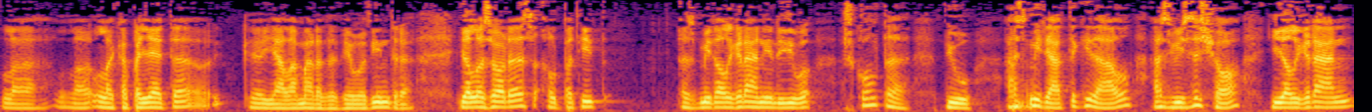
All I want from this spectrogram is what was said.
la, la, la capelleta que hi ha la Mare de Déu a dintre. I aleshores el petit es mira el gran i li diu, escolta, diu, has mirat aquí dalt? Has vist això? I el gran,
